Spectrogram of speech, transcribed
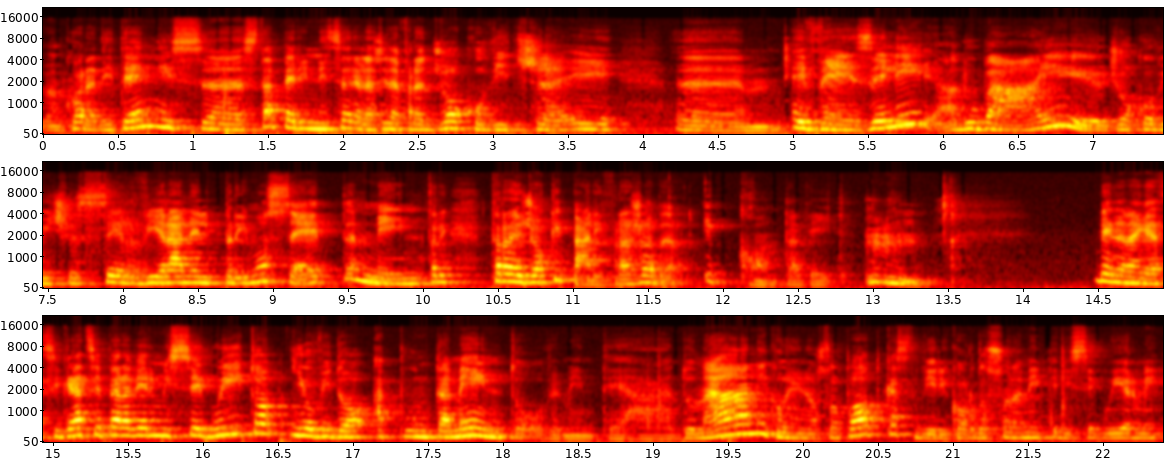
ancora di tennis. Sta per iniziare la sfida fra Djokovic e, ehm, e Veseli a Dubai. Djokovic servirà nel primo set, mentre tre giochi pari fra Jaber e Contadate. Bene ragazzi, grazie per avermi seguito, io vi do appuntamento ovviamente a domani con il nostro podcast, vi ricordo solamente di seguirmi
